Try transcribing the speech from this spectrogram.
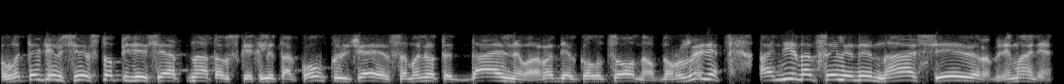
вот эти все 150 натовских летаков, включая самолеты дальнего радиоколлекционного обнаружения, они нацелены на север. Внимание!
